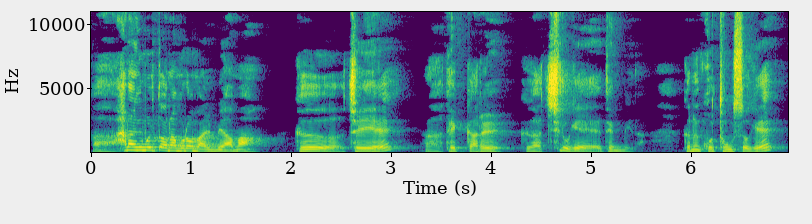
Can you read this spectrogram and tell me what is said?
아, 하나님을 떠남으로 말미암아 그 죄의 아, 대가를 그가 치르게 됩니다. 그는 고통 속에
